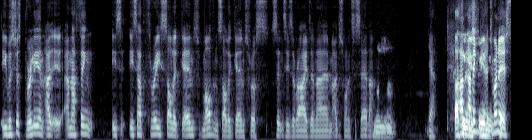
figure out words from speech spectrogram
He was just brilliant, I, and I think he's he's had three solid games, more than solid games for us since he's arrived, and um, I just wanted to say that. Mm-hmm. Yeah, I think, I, I think been... to be honest,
